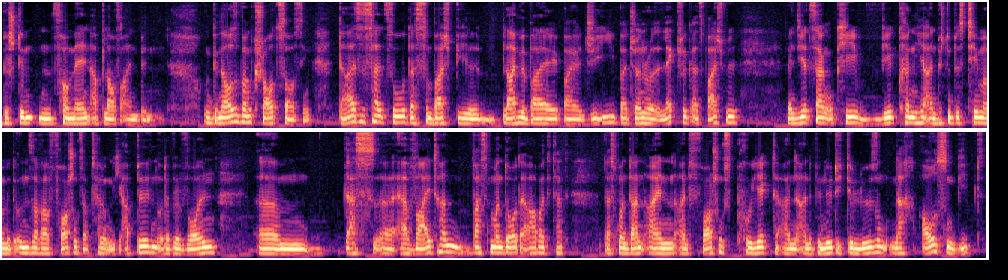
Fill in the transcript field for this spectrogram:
bestimmten formellen Ablauf einbinden. Und genauso beim Crowdsourcing. Da ist es halt so, dass zum Beispiel, bleiben wir bei, bei GE, bei General Electric als Beispiel, wenn die jetzt sagen, okay, wir können hier ein bestimmtes Thema mit unserer Forschungsabteilung nicht abbilden oder wir wollen ähm, das äh, erweitern, was man dort erarbeitet hat, dass man dann ein, ein Forschungsprojekt, eine, eine benötigte Lösung nach außen gibt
